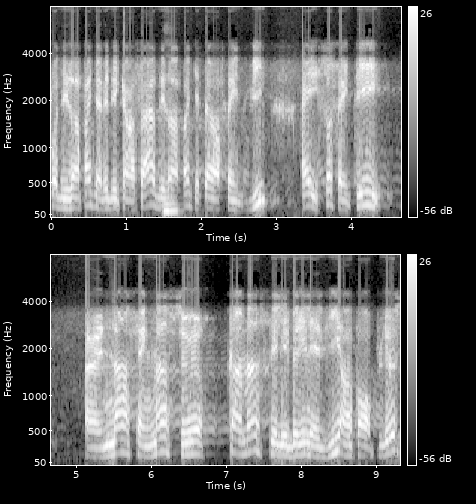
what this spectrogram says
pas des enfants qui avaient des cancers, des enfants qui étaient en fin de vie. Hey, ça, ça a été un enseignement sur comment célébrer la vie encore plus,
